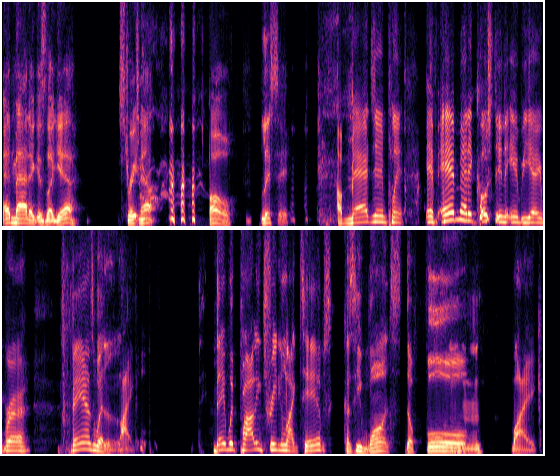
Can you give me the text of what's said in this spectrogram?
Ed Madec is like, yeah, straighten out. Oh, listen. Imagine playing if Ed Madec coached in the NBA, bruh, fans would like they would probably treat him like Thibs because he wants the full Mhm. like,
